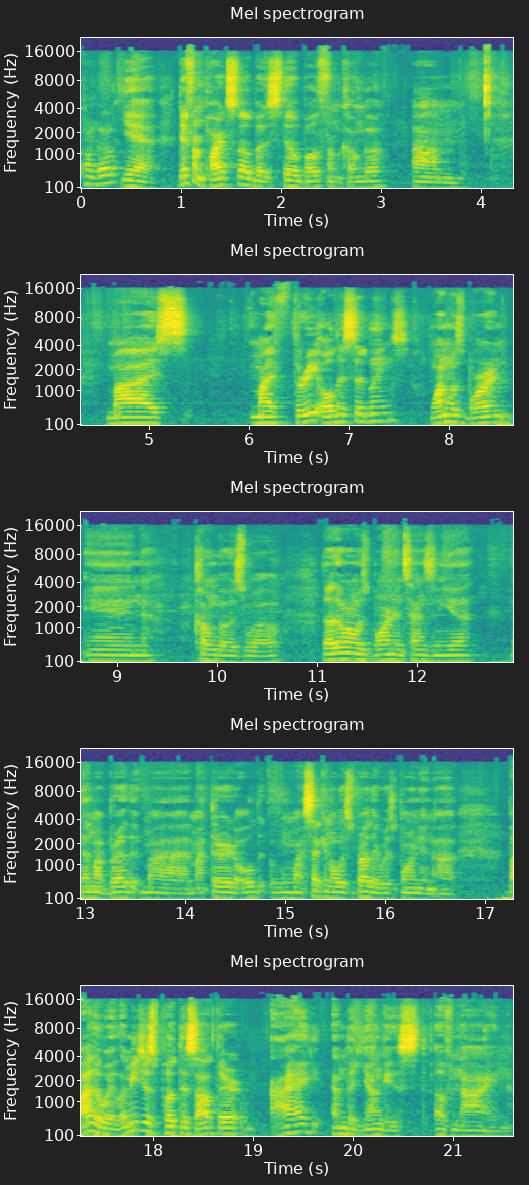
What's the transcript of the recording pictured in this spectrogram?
Congo. Yeah, different parts though, but still both from Congo. Um, my my three oldest siblings. One was born in Congo as well. The other one was born in Tanzania. Then my brother, my my third old, my second oldest brother was born in. Uh, by the way, let me just put this out there. I am the youngest of nine.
